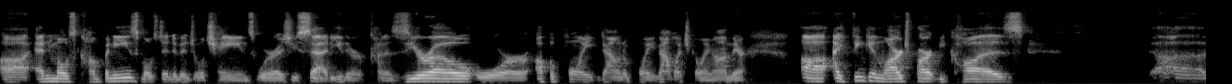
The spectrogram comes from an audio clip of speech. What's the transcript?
Uh, and most companies, most individual chains were, as you said, either kind of zero or up a point, down a point. Not much going on there. Uh, I think in large part because uh,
